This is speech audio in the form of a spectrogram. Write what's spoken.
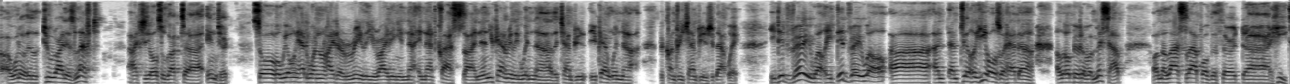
one of the two riders left actually also got uh, injured. So we only had one rider really riding in that in that class, uh, and you can't really win uh, the champion. You can't win uh, the country championship that way. He did very well. He did very well uh, and, until he also had a, a, little bit of a mishap on the last lap of the third uh, heat.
